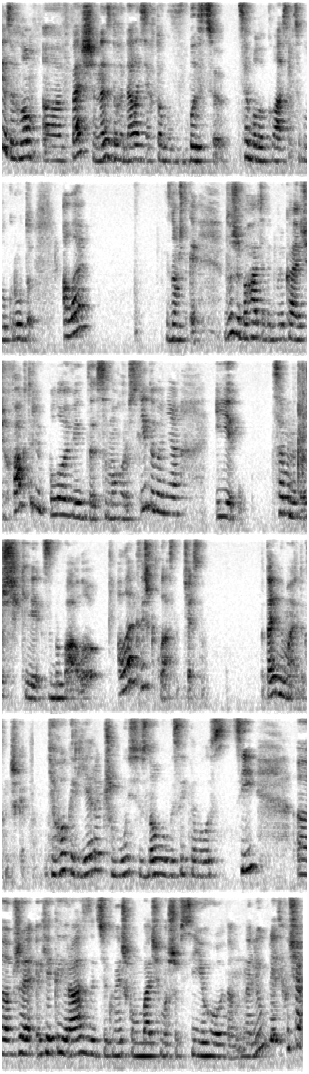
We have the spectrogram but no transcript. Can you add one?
Я загалом е, вперше не здогадалася, хто був вбивцею. Це було класно, це було круто. Але знову ж таки, Дуже багато відволікаючих факторів було від самого розслідування, і це мене трошечки збивало. Але книжка класна, чесно. Питань немає до книжки. Його кар'єра чомусь знову висить на волосці. Е, Вже який раз за цю книжку ми бачимо, що всі його там не люблять. Хоча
